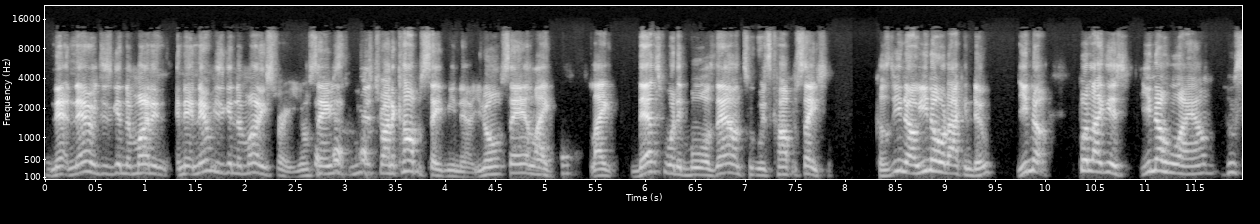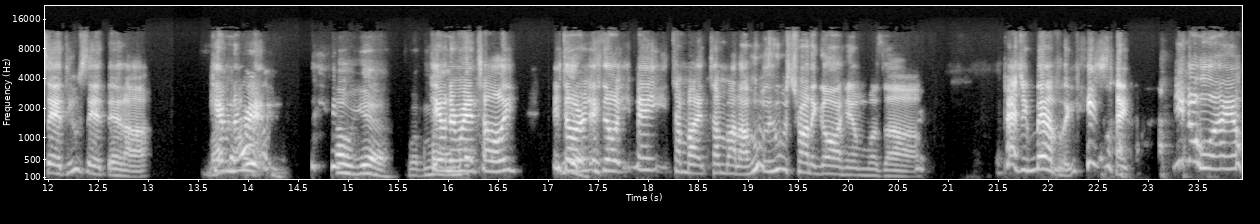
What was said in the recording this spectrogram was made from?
now, now we're just getting the money, and then now just getting the money straight. You know what I'm saying? You're just trying to compensate me now. You know what I'm saying? Like, like that's what it boils down to is compensation. Because you know, you know what I can do. You know, put like this. You know who I am. Who said? Who said that? Uh, Kevin Durant. Oh yeah, Kevin Durant told he. He told, yeah. he told man, talking about talking about uh, who who was trying to guard him was uh Patrick Beverley. He's like, you know who I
